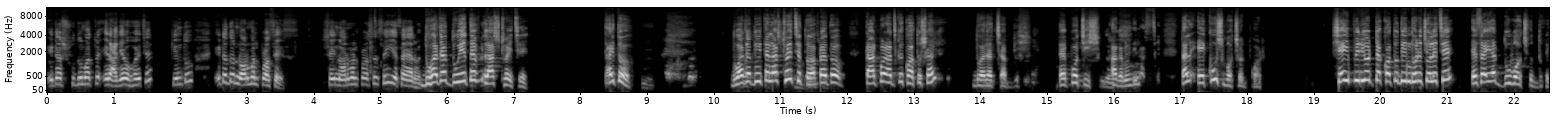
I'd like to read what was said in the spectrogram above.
এটা শুধুমাত্র এর আগেও হয়েছে কিন্তু এটা তো নর্মাল প্রসেস সেই নর্মাল প্রসেসেই এসআইআর দু হাজার দুইতে লাস্ট হয়েছে। তাই তো? দু হাজার দুইতে লাস্ট হয়েছে তো? আপনারা তো তারপর আজকে কত সাল? দু হাজার ছাব্বিশ পঁচিশ। আগামী দিন আসছে। তাহলে একুশ বছর পর সেই পিরিয়ডটা কতদিন ধরে চলেছে? এসআইআর দু বছর ধরে।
